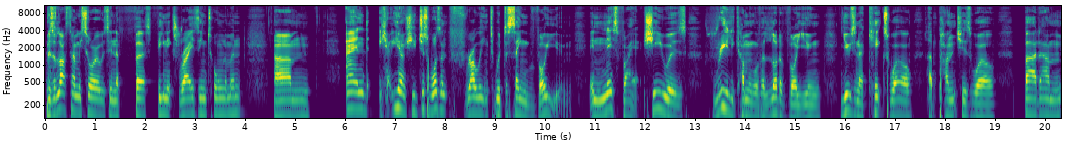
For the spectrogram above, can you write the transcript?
because the last time we saw her was in the first Phoenix Rising tournament. Um, and you know she just wasn't throwing with the same volume in this fight she was really coming with a lot of volume using her kicks well her punches well but um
